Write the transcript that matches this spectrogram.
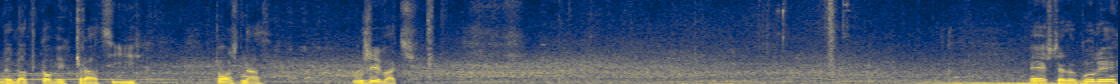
dodatkowych prac i można używać Jeszcze do góry.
